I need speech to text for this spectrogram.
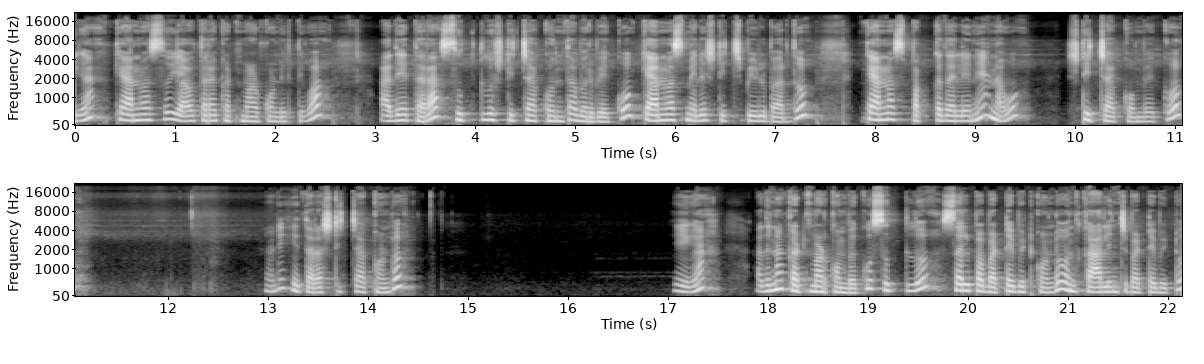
ಈಗ ಕ್ಯಾನ್ವಾಸು ಯಾವ ಥರ ಕಟ್ ಮಾಡ್ಕೊಂಡಿರ್ತೀವೋ ಅದೇ ಥರ ಸುತ್ತಲೂ ಸ್ಟಿಚ್ ಹಾಕ್ಕೊತ ಬರಬೇಕು. ಕ್ಯಾನ್ವಾಸ್ ಮೇಲೆ ಸ್ಟಿಚ್ ಬೀಳಬಾರ್ದು. ಕ್ಯಾನ್ವಾಸ್ ಪಕ್ಕದಲ್ಲೇ ನಾವು ಸ್ಟಿಚ್ ಹಾಕ್ಕೊಬೇಕು. ನೋಡಿ, ಈ ಥರ ಸ್ಟಿಚ್ ಹಾಕ್ಕೊಂಡು. ಈಗ ಅದನ್ನು ಕಟ್ ಮಾಡ್ಕೊಬೇಕು. ಸುತ್ತಲೂ ಸ್ವಲ್ಪ ಬಟ್ಟೆ ಬಿಟ್ಕೊಂಡು ಒಂದು ಕಾಲಿಂಚು ಬಟ್ಟೆ ಬಿಟ್ಟು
